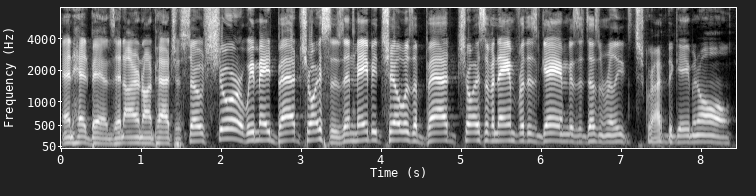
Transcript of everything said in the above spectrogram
and headbands and iron on patches. So, sure, we made bad choices. And maybe Chill was a bad choice of a name for this game because it doesn't really describe the game at all.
